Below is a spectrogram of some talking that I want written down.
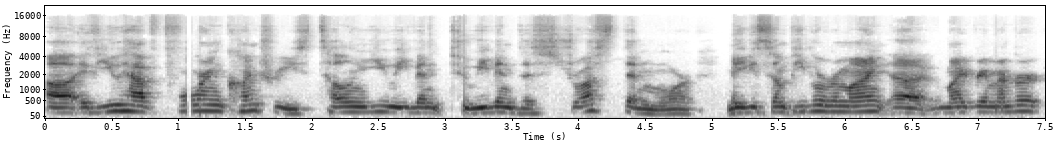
uh, if you have foreign countries telling you even to even distrust them more, maybe some people remind uh, might remember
